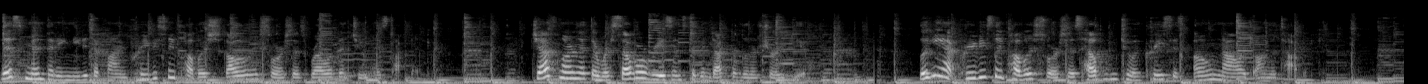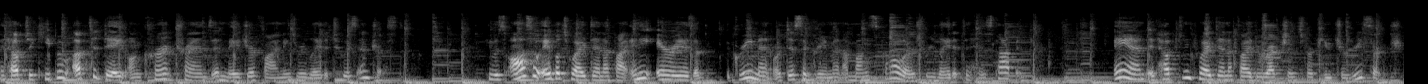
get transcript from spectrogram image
this meant that he needed to find previously published scholarly sources relevant to his topic. Jeff learned that there were several reasons to conduct a literature review. Looking at previously published sources helped him to increase his own knowledge on the topic. It helped to keep him up to date on current trends and major findings related to his interest. He was also able to identify any areas of agreement or disagreement among scholars related to his topic. And it helped him to identify directions for future research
